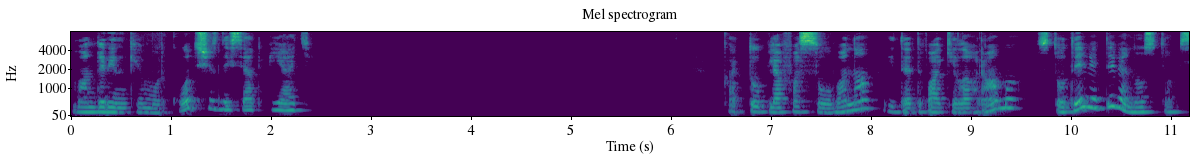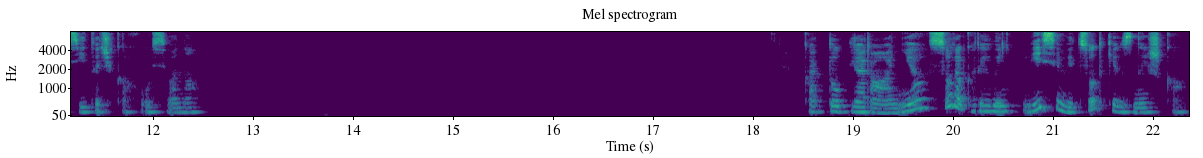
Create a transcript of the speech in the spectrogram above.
Мандаринки моркот 65. Картопля фасована, йде 2 кг 109,90 в сіточках. Ось вона. Картопля рання 40 гривень, 8% знижка.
